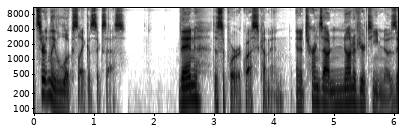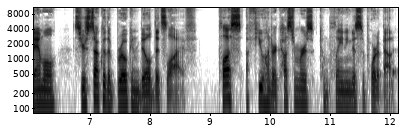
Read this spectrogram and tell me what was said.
It certainly looks like a success. Then the support requests come in, and it turns out none of your team knows XAML, so you're stuck with a broken build that's live, plus a few hundred customers complaining to support about it.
